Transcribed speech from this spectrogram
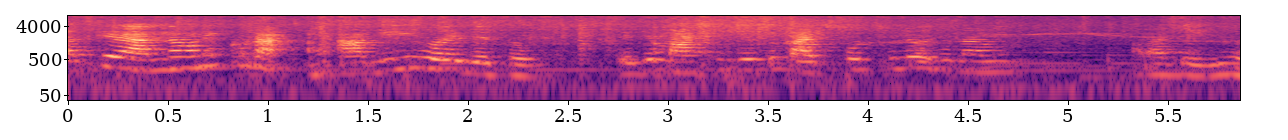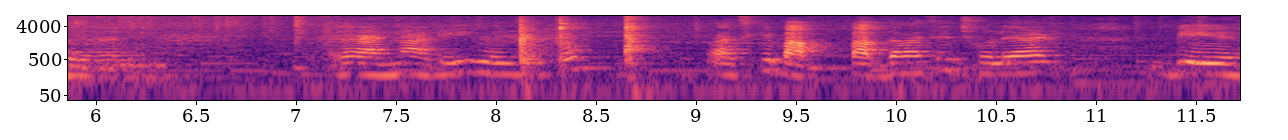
আজকে রান্না অনেকক্ষণ আগেই হয়ে যেত। এই যে মাসি যেহেতু কাজ করছিল, ওই জন্য আমি আমার দেরি হয়ে গেল। রান্না আগেই হয়ে যেত। আজকে পাবদা মাছের ঝোলে আর বে-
